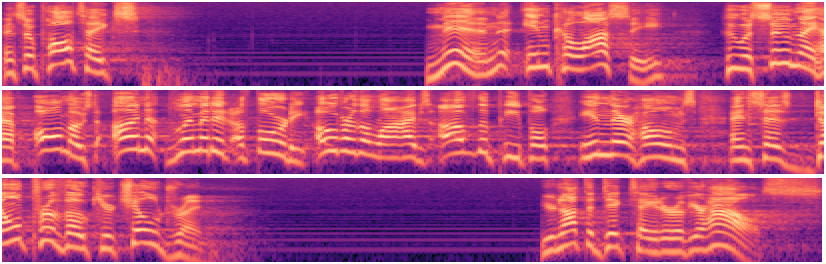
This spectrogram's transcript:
And so Paul takes men in Colossae who assume they have almost unlimited authority over the lives of the people in their homes and says, Don't provoke your children. You're not the dictator of your house.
